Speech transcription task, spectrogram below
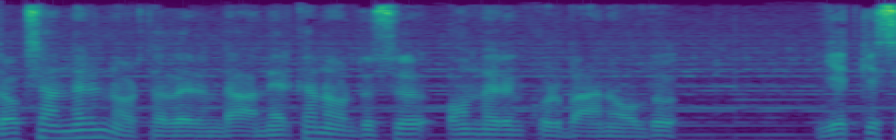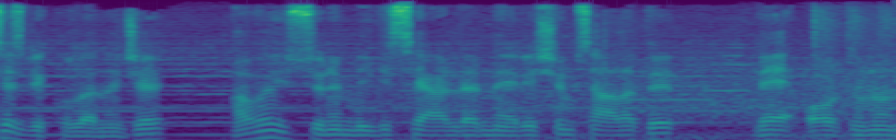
90'ların ortalarında Amerikan ordusu onların kurbanı oldu. Yetkisiz bir kullanıcı, hava üssünün bilgisayarlarına erişim sağladı ve ordunun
